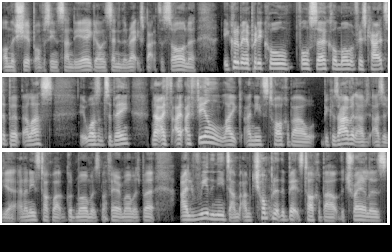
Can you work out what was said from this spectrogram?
on the ship, obviously in San Diego, and sending the Rex back to Sorna. It could have been a pretty cool full circle moment for his character, but alas, it wasn't to be. Now, I, I feel like I need to talk about, because I haven't as of yet, and I need to talk about good moments, my favourite moments, but I really need to, I'm, I'm chomping at the bit to talk about the trailers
